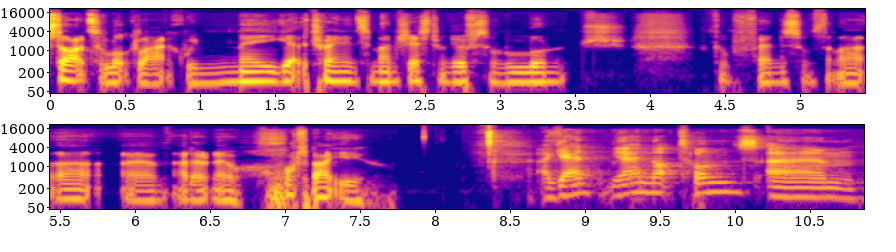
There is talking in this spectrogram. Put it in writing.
starting to look like we may get the train into Manchester and go for some lunch. Couple of friends, something like that. Um, I don't know. What about you? Again, yeah, not tons. Um,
